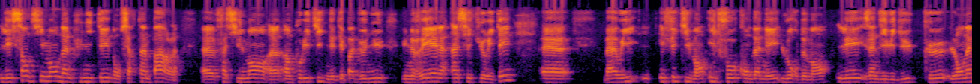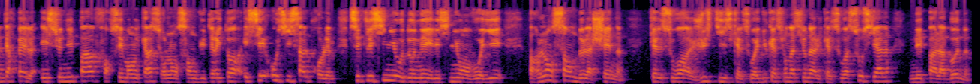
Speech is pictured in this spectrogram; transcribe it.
les sentiments d'impunité dont certains parlent facilement, un politique n'était pas devenu une réelle insécurité, ben oui, effectivement, il faut condamner lourdement les individus que l'on interpelle. Et ce n'est pas forcément le cas sur l'ensemble du territoire. Et c'est aussi ça le problème. C'est que les signaux donnés, les signaux envoyés par l'ensemble de la chaîne qu'elle soit justice, qu'elle soit éducation nationale, qu'elle soit sociale, n'est pas la bonne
